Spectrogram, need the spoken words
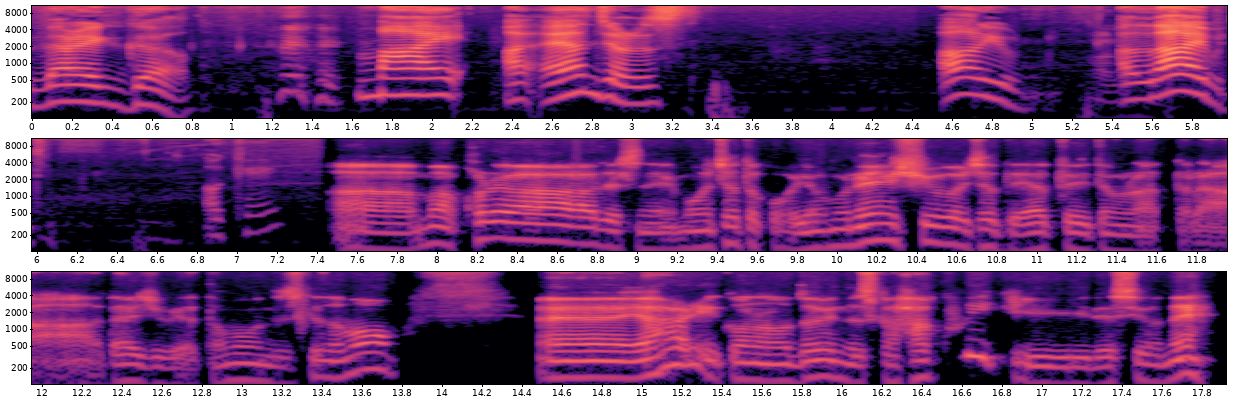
Very good. My uh, angels are you alive? Okay. あーまあこれはですね、もうちょっとこう読む練習をちょっとやっておいてもらったら大丈夫やと思うんですけども、えーやはりこのどういうんですか、吐く息ですよね。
